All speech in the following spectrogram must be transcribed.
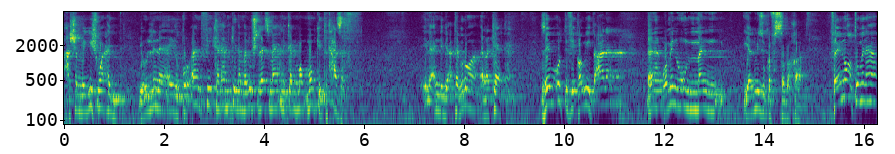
عشان ما يجيش واحد يقول لنا القرآن فيه كلام كده ملوش لازمة يعني كان ممكن تتحذف. لأن بيعتبروها ركاكة. زي ما قلت في قوله تعالى ومنهم من يلمزك في الصدقات. فإن أعطوا منها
